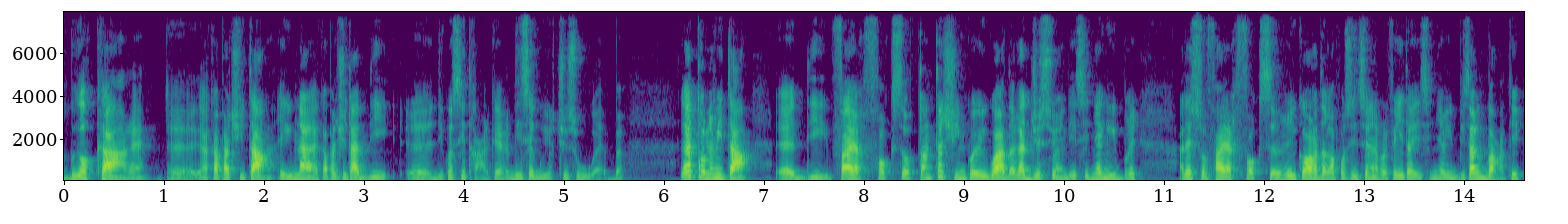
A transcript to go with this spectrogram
bloccare eh, la capacità, eliminare la capacità di, eh, di, questi tracker di seguirci sul web. L'altra novità eh, di Firefox 85 riguarda la gestione dei segnalibri. Adesso Firefox ricorda la posizione preferita dei segnalibri salvati,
